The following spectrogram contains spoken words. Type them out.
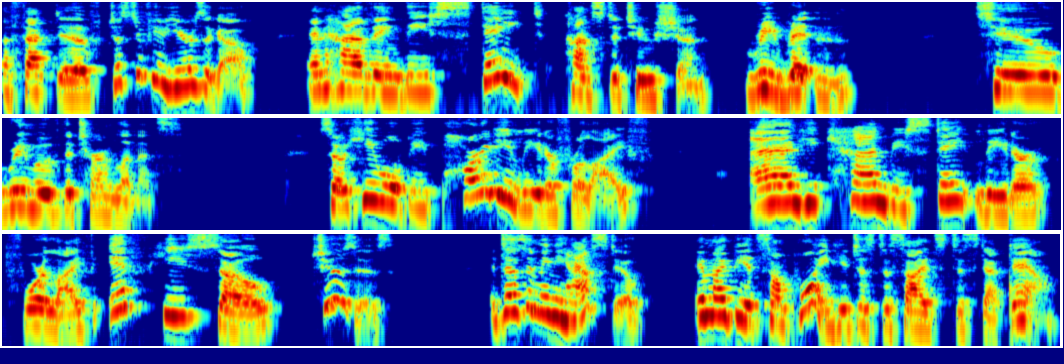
effective just a few years ago in having the state constitution rewritten to remove the term limits. So he will be party leader for life and he can be state leader for life if he so chooses. It doesn't mean he has to. It might be at some point he just decides to step down.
